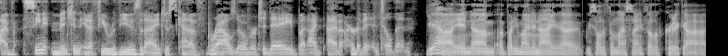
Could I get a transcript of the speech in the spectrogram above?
I've seen it mentioned in a few reviews that I just kind of browsed over today, but I, I haven't heard of it until then. Yeah, and um, a buddy of mine and I, uh, we saw the film last night, fellow critic. Uh,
